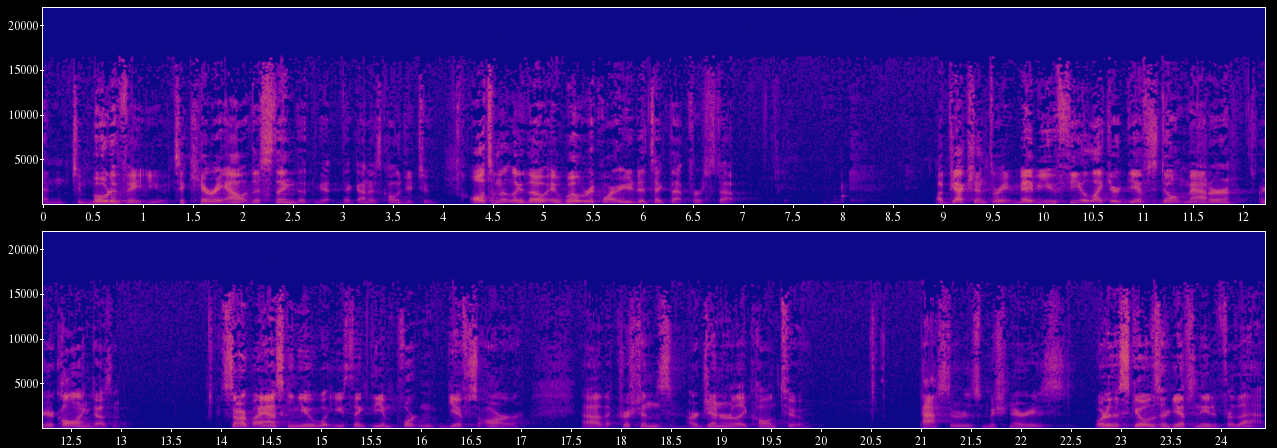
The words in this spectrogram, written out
and to motivate you to carry out this thing that, that God has called you to. Ultimately, though, it will require you to take that first step. Objection three maybe you feel like your gifts don't matter or your calling doesn't. Start by asking you what you think the important gifts are uh, that Christians are generally called to. Pastors, missionaries, what are the skills or gifts needed for that?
